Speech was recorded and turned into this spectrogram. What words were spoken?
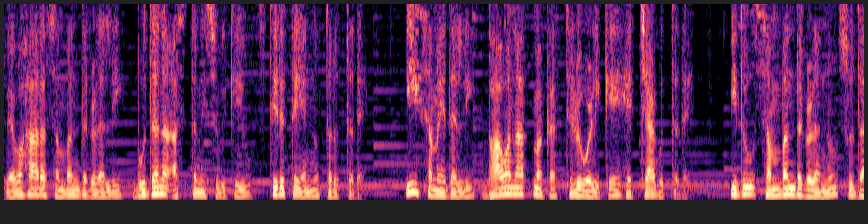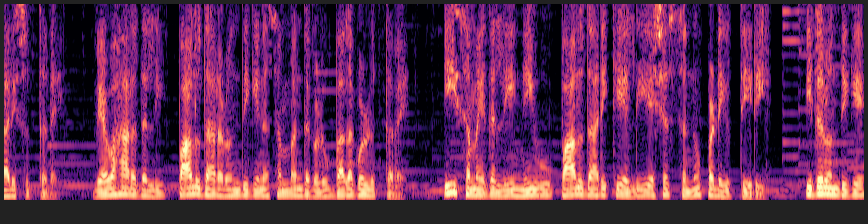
ವ್ಯವಹಾರ ಸಂಬಂಧಗಳಲ್ಲಿ ಬುಧನ ಅಸ್ತಮಿಸುವಿಕೆಯು ಸ್ಥಿರತೆಯನ್ನು ತರುತ್ತದೆ. ಈ ಸಮಯದಲ್ಲಿ ಭಾವನಾತ್ಮಕ ತಿಳುವಳಿಕೆ ಹೆಚ್ಚಾಗುತ್ತದೆ. ಇದು ಸಂಬಂಧಗಳನ್ನು ಸುಧಾರಿಸುತ್ತದೆ. ವ್ಯವಹಾರದಲ್ಲಿ ಪಾಲುದಾರರೊಂದಿಗಿನ ಸಂಬಂಧಗಳು ಬಲಗೊಳ್ಳುತ್ತವೆ. ಈ ಸಮಯದಲ್ಲಿ ನೀವು ಪಾಲುದಾರಿಕೆಯಲ್ಲಿ ಯಶಸ್ಸನ್ನು ಪಡೆಯುತ್ತೀರಿ. ಇದರೊಂದಿಗೆ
